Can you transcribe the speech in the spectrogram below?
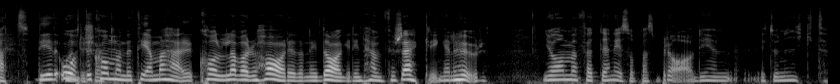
Att Det är ett Undersöka. återkommande tema här. Kolla vad du har redan idag i din hemförsäkring, eller hur? Ja, men för att den är så pass bra. Det är ju en, ett unikt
